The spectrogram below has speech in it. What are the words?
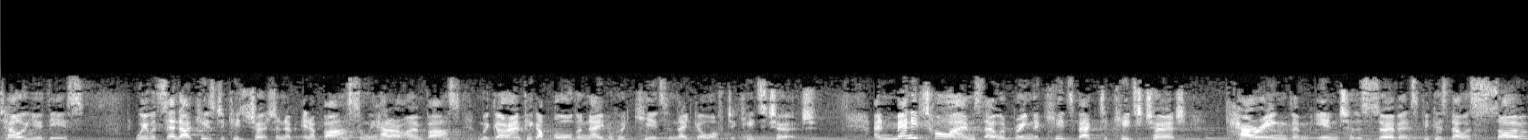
tell you this. We would send our kids to kids' church in a, in a bus, and we had our own bus, and we'd go around and pick up all the neighbourhood kids, and they'd go off to kids' church. And many times they would bring the kids back to kids' church, carrying them into the service because they were so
